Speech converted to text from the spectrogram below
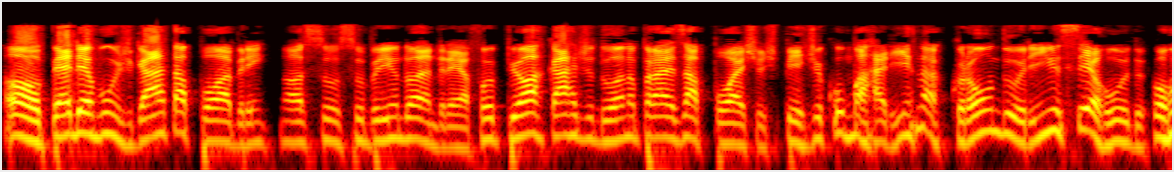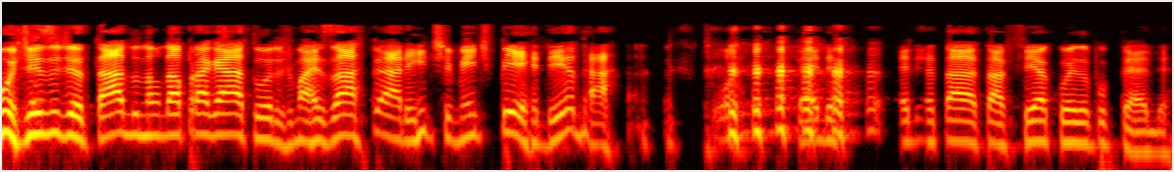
Ó, oh, o Peder Musgar tá pobre, hein? Nosso sobrinho do André. Foi o pior card do ano para as apostas. Perdi com Marina, Kron, Durinho e Cerrudo. Como diz o ditado, não dá para ganhar todos, mas aparentemente perder dá. Peder, Peder tá, tá feia a coisa pro Peder.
